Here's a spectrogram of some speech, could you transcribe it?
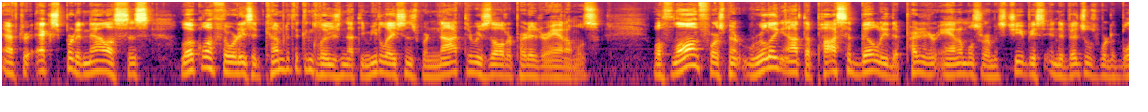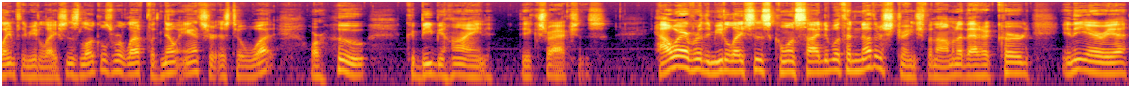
After expert analysis, local authorities had come to the conclusion that the mutilations were not the result of predator animals. With law enforcement ruling out the possibility that predator animals or mischievous individuals were to blame for the mutilations, locals were left with no answer as to what or who could be behind the extractions. However, the mutilations coincided with another strange phenomena that occurred in the area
